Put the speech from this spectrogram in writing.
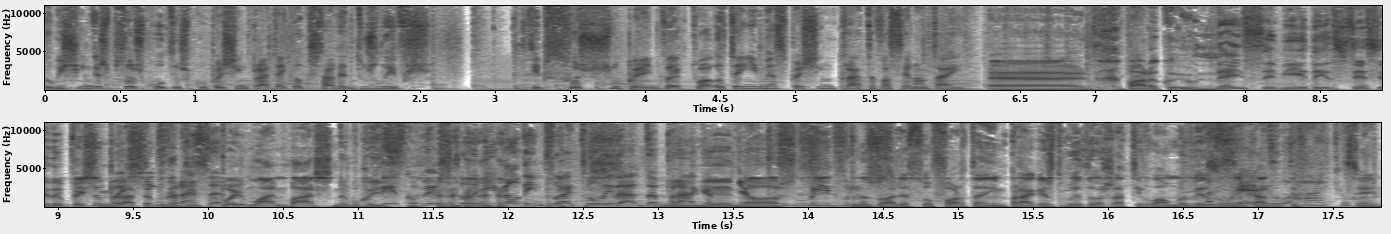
o bichinho das pessoas cultas, porque o peixinho prata é aquele que está dentro dos livros. Tipo, se fores super intelectual, eu tenho imenso peixinho prata, você não tem? Ah, repara que eu nem sabia da existência do peixinho, Do prata, peixinho portanto isso prata. põe-me lá embaixo na Vê burrice. como eu estou a nível de intelectualidade da praga, Minha é o nossa. dos livros. Mas olha, sou forte em pragas de roedor. Já tive lá uma vez A um em sério? casa. Tive, Ai, sim,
